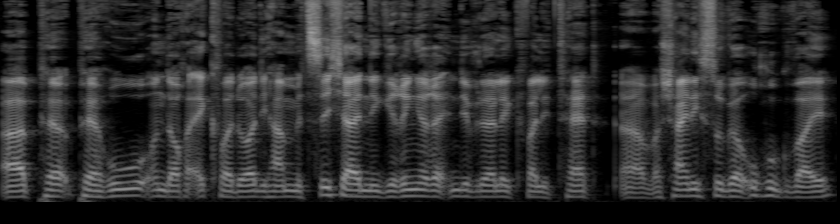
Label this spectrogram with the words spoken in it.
äh, per Peru und auch Ecuador, die haben mit Sicherheit eine geringere individuelle Qualität, äh, wahrscheinlich sogar Uruguay,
